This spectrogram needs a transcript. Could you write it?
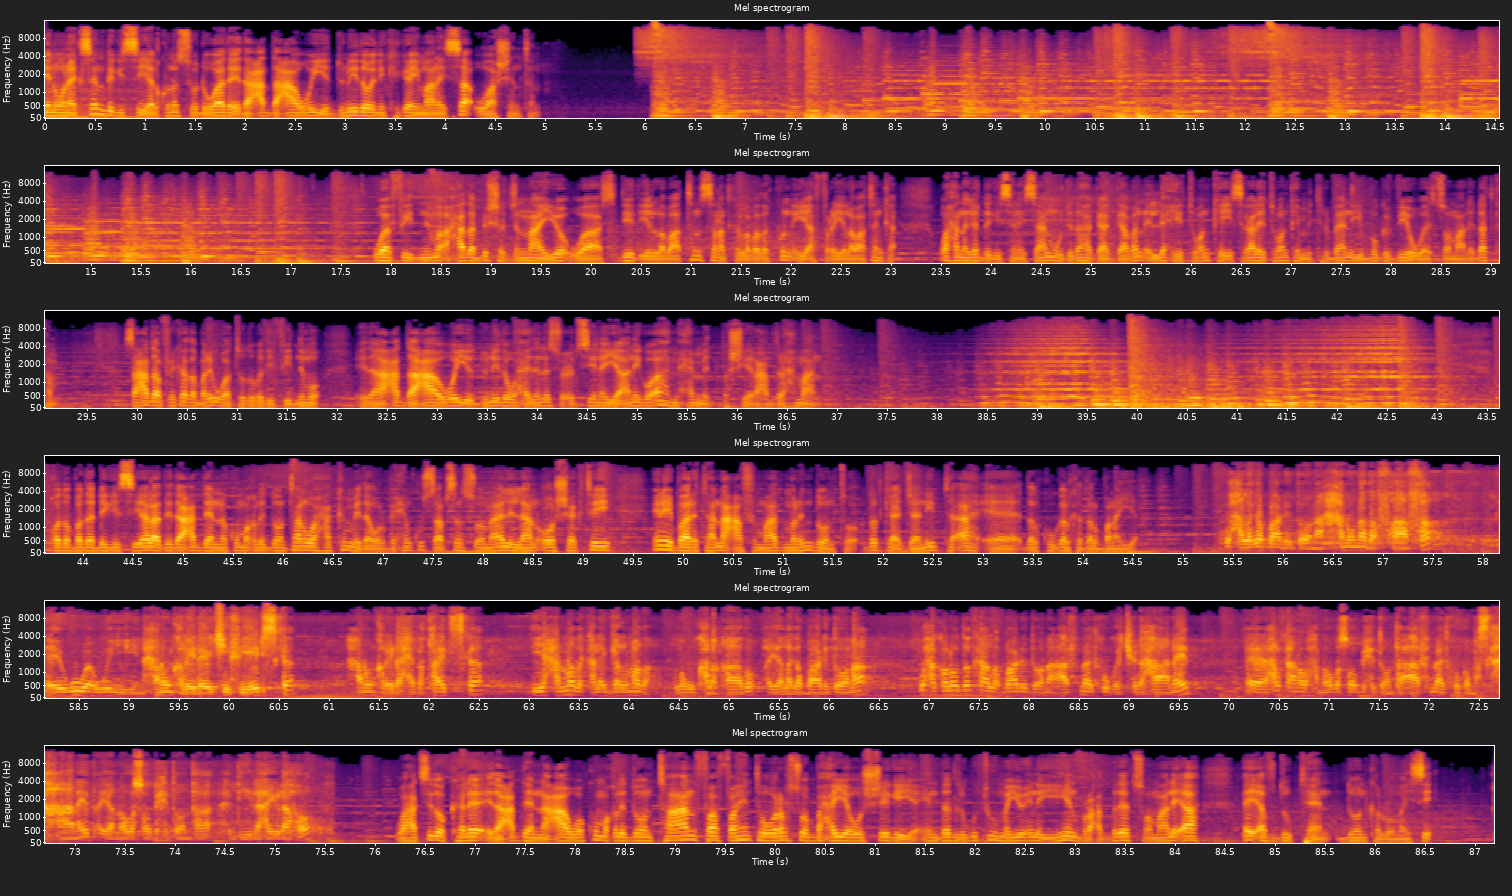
habeen wanaagsan dhegeystayaal kuna soo dhowaada idaacadda caawa iyo dunida oo idinkaga imaanaysa washington. Waa fiidnimo axada bisha janaayo waa siddeed iyo labaatan sannadka labada kun iyo afar iyo labaatanka. Waxaad naga dhegaysanaysaan mawjadaha gaaggaaban ee lix iyo tobanka iyo sagaaliyo tobanka mitriban iyo bogga v o e somaali dtcom saacadda afrikada bari waa toddobadii fiidnimo. Idaacadda caawa iyo dunida waxaa idinla socodsiinaya anigoo ah maxamed bashiir cabdiraxmaan. Qodobada dhegeystayaal aad idaacaddeenna ku maqli doontaan waxaa ka mid a warbixin ku saabsan somalilan oo sheegtay inay baaritaanno caafimaad marin doonto dadka ajaaniibta ah ee dalkugalka dalbanaya. Waxaa laga baari doonaa xanuunada faafa ay ugu waawen yihiin xanuunka la ydhaha gv aidska xanuunka la ydhaha hebatideska iyo xanuunada kale galmada lagu kala qaado ayaa laga baari doonaa. Waxaa kaloo dadkaa la baari doonaa caafimaadkooga jir ahaaneed halkaana waxaa nooga soo bixi doontaa caafimaadkooga maskax ahaaneed ayaa nooga soo bixi doontaa haddii ilaha yidhaaho waxaad sidoo kale idaacaddeenna caawa ku maqli doontaan faahfaahinta warar soo baxaya oo sheegaya in dad lagu tuhmayo inay yihiin burcadbadeed soomaali ah ay afduubteen doon kalluumaysi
